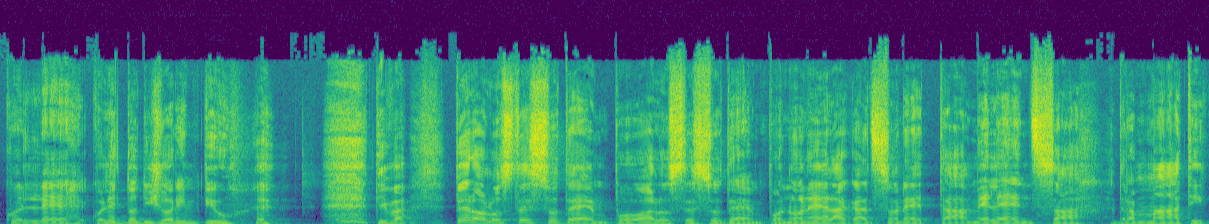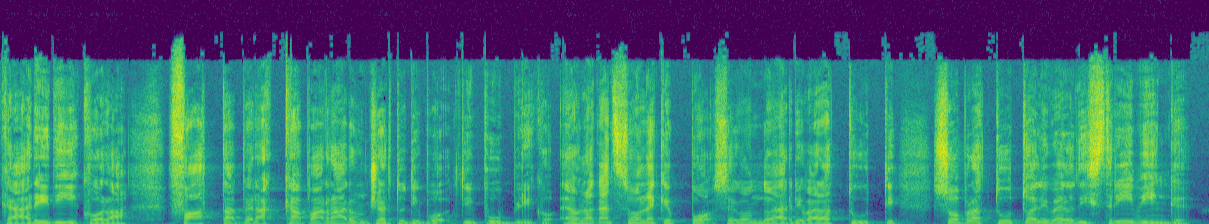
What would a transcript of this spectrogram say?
quelle, quelle 12 ore in più. fa... Però allo stesso tempo, allo stesso tempo, non è la canzonetta melenza, drammatica, ridicola, fatta per accaparrare un certo tipo di pubblico. È una canzone che può, secondo me, arrivare a tutti, soprattutto a livello di streaming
